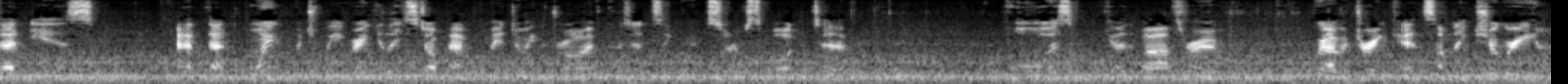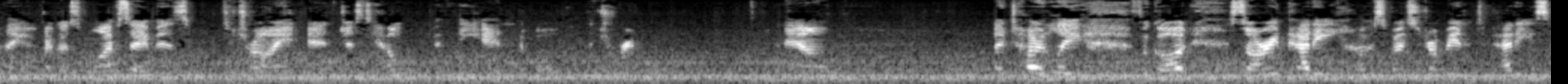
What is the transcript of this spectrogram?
That is at that point, which we regularly stop at when we're doing the drive because it's a good sort of spot to pause, go to the bathroom, grab a drink and something sugary. I got some lifesavers to try and just help with the end of the trip. Now, I totally forgot. Sorry, Patty. I was supposed to drop into Patty's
